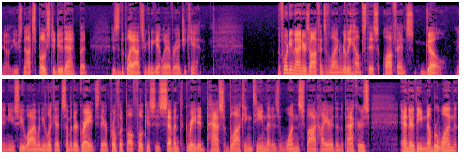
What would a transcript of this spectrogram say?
you know, you're not supposed to do that, but this is the playoffs. You're going to get whatever edge you can. The 49ers offensive line really helps this offense go. And you see why when you look at some of their grades. Their Pro Football Focus's seventh graded pass blocking team. That is one spot higher than the Packers. And they're the number one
